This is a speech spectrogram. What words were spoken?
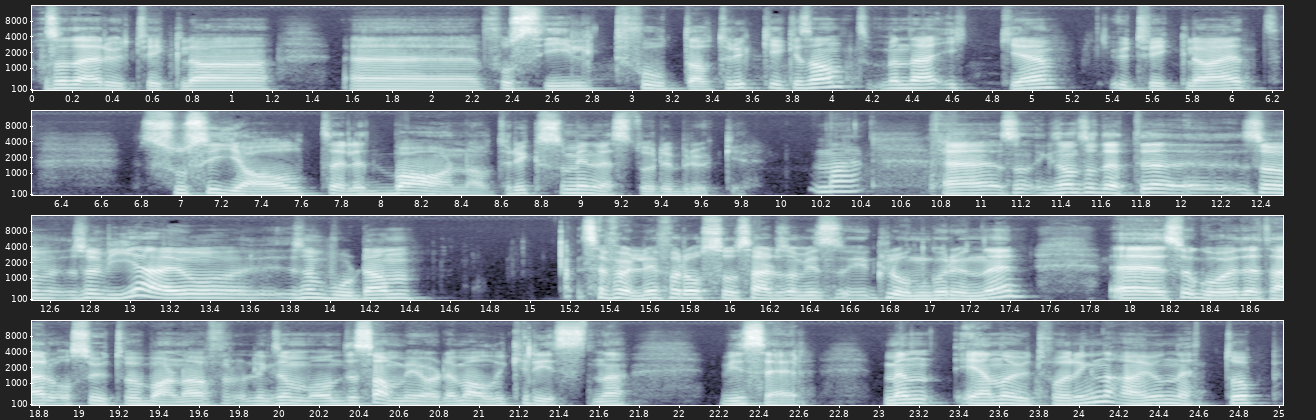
Altså det er utvikla eh, fossilt fotavtrykk, ikke sant, men det er ikke utvikla et sosialt eller et barneavtrykk som investorer bruker. Eh, så, så, dette, så, så, vi er jo liksom hvordan Selvfølgelig, for oss også er det sånn hvis kloden går under, eh, så går jo dette her også utover barna. Liksom, og det samme gjør det med alle krisene vi ser. Men en av utfordringene er jo nettopp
